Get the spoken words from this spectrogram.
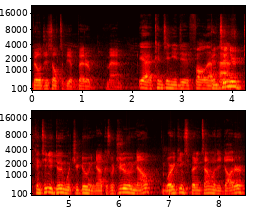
build yourself to be a better man. yeah, continue to follow that. Continue continue doing what you're doing now because what you're doing now, mm-hmm. working, spending time with your daughter,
